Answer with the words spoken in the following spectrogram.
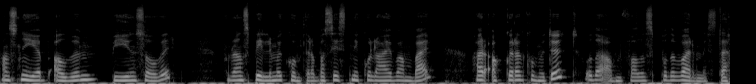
Hans nye album Byen sover, hvor han spiller med kontrabassist Nicolai Wamberg, har akkurat kommet ut, og det anbefales på det varmeste.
